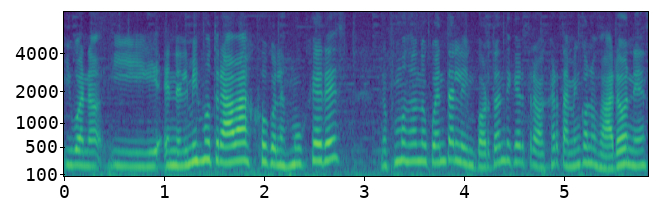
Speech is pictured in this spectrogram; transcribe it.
Y bueno, y en el mismo trabajo con las mujeres nos fuimos dando cuenta de lo importante que era trabajar también con los varones,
